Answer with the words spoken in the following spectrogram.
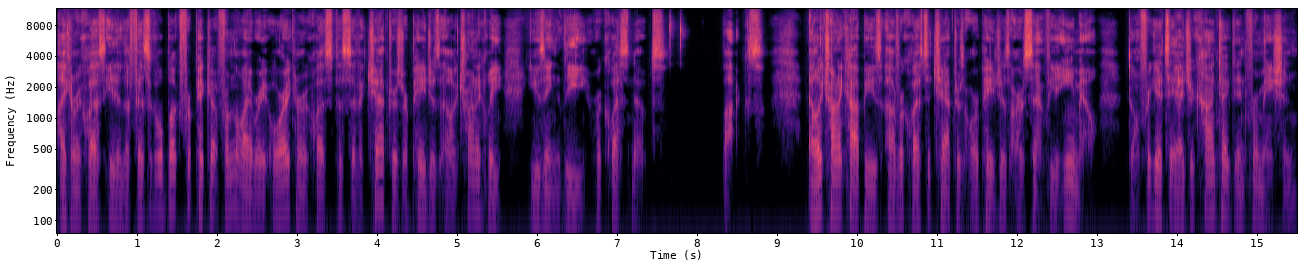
I can request either the physical book for pickup from the library or I can request specific chapters or pages electronically using the request notes box. Electronic copies of requested chapters or pages are sent via email. Don't forget to add your contact information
